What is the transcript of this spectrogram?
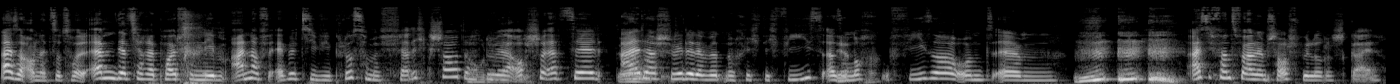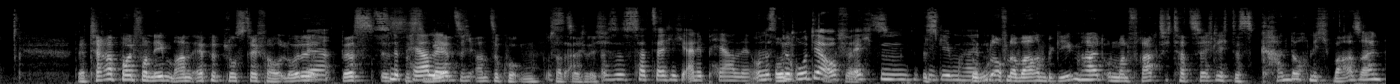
Also auch nicht so toll. Ähm, der Therapeut von nebenan auf Apple TV Plus haben wir fertig geschaut. Da Oh, hatten wir ja auch schon erzählt. Der Alter Schwede, der wird noch richtig fies. Also Ja. noch fieser und ähm, also ich fand es vor allem schauspielerisch geil. Der Therapeut von nebenan, Apple Plus TV. Leute, Ja, das ist ist, eine es Perle. wert, sich anzugucken, tatsächlich. Es ist tatsächlich eine Perle. Und es Und- beruht ja auf Okay. echten Es Gegebenheiten. beruht auf einer wahren Begebenheit und man fragt sich tatsächlich, das kann doch nicht wahr sein,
